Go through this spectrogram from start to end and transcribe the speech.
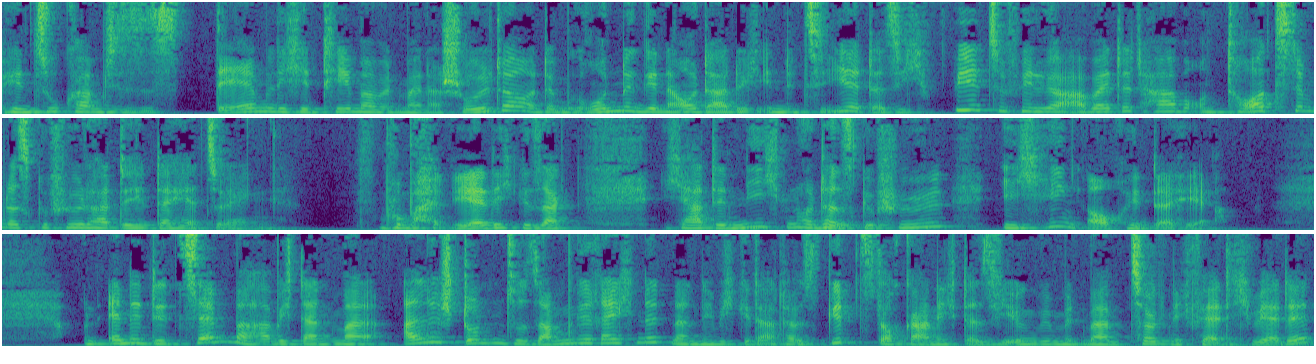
Hinzu kam dieses dämliche Thema mit meiner Schulter und im Grunde genau dadurch initiiert, dass ich viel zu viel gearbeitet habe und trotzdem das Gefühl hatte, hinterher zu hängen. Wobei, ehrlich gesagt, ich hatte nicht nur das Gefühl, ich hing auch hinterher. Und Ende Dezember habe ich dann mal alle Stunden zusammengerechnet, nachdem ich gedacht habe, es gibt's doch gar nicht, dass ich irgendwie mit meinem Zeug nicht fertig werde,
